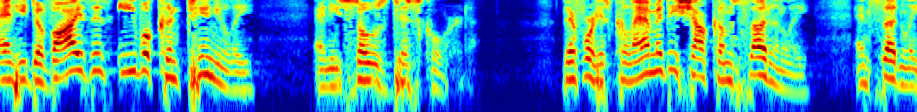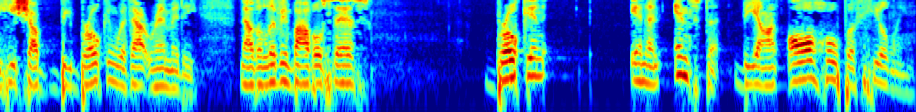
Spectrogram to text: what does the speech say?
and he devises evil continually and he sows discord. Therefore his calamity shall come suddenly and suddenly he shall be broken without remedy. Now the Living Bible says, broken in an instant beyond all hope of healing.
